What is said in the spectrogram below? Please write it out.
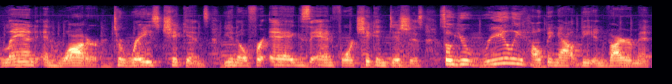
land and water to raise chickens, you know, for eggs and for chicken dishes. So you're really helping out the environment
